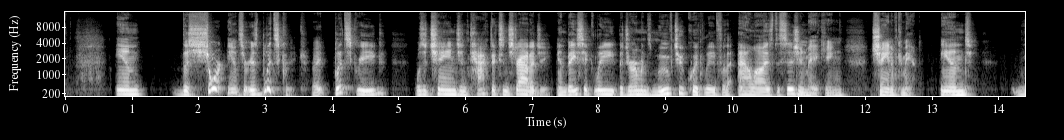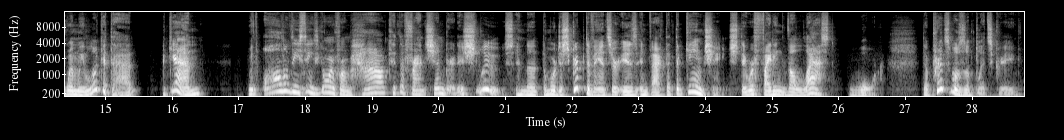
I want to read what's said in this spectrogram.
And the short answer is blitzkrieg, right? Blitzkrieg was a change in tactics and strategy. And basically, the Germans moved too quickly for the Allies' decision making chain of command. And when we look at that, again, with all of these things going from how could the French and British lose? And the, the more descriptive answer is, in fact, that the game changed. They were fighting the last war. The principles of Blitzkrieg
